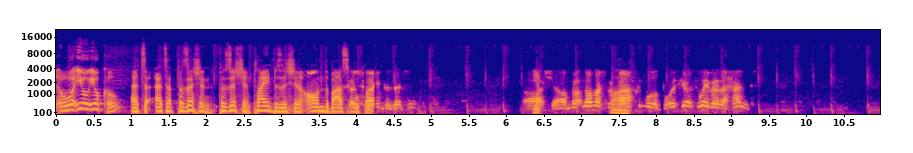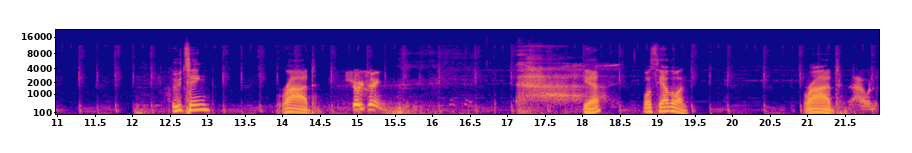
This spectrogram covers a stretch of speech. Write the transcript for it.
Oh, what you're you're cool. It's a, it's a position, position, playing position on the basketball court. playing position. Oh, Yep. shit, I'm not, not much of a Five. basketball. The boys give us a wee bit of a hint. Uting Rad. Shooting. Yeah. What's the other one? Rad. I wouldn't.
